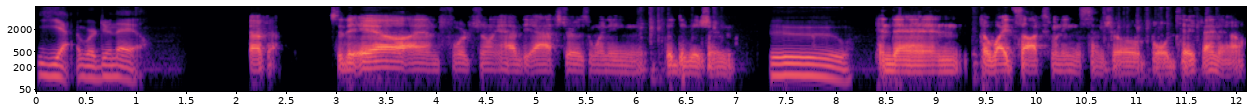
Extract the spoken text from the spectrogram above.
Yeah, we're doing the AL. Okay. So the AL, I unfortunately have the Astros winning the division, Boo. and then the White Sox winning the Central. Bold take, I know.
